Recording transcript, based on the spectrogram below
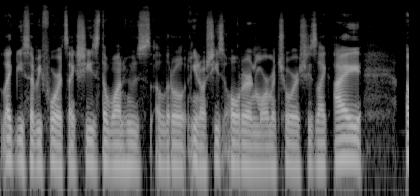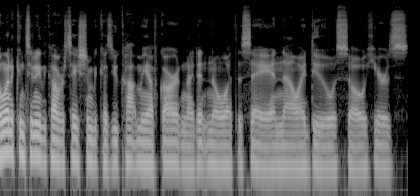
like you said before, it's like she's the one who's a little, you know, she's older and more mature. She's like, I, I want to continue the conversation because you caught me off guard and I didn't know what to say, and now I do. So here's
